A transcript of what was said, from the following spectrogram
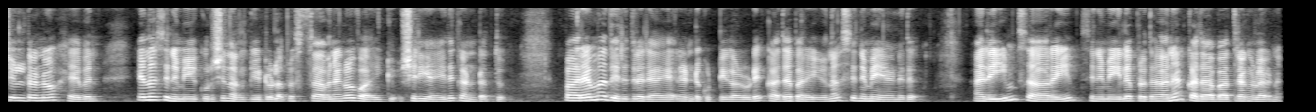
ചിൽഡ്രൻ ഓഫ് ഹെവൻ എന്ന സിനിമയെക്കുറിച്ച് നൽകിയിട്ടുള്ള പ്രസ്താവനകൾ വായിക്കൂ. ശരിയായത് കണ്ടെത്തൂ. പരമദരിദ്രരായ രണ്ട് കുട്ടികളുടെ കഥ പറയുന്ന സിനിമയാണിത്. അലിയും സാറയും സിനിമയിലെ പ്രധാന കഥാപാത്രങ്ങളാണ്.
